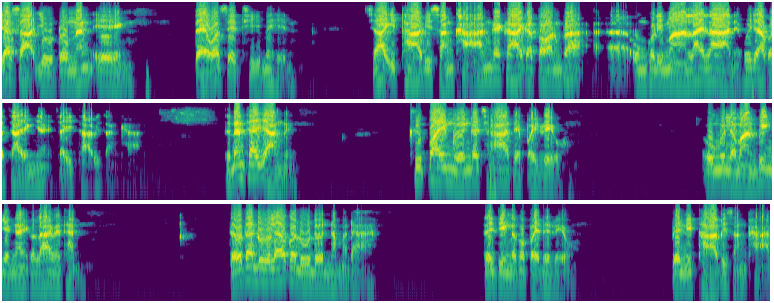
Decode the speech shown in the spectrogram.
ยะสะอยู่ตรงนั้นเอง แต่ว่าเศรษฐีไม่เห็นใช้อิทธาวิสังขารคล้าย ๆ กับตอนพระองคุลิมาไล่ล่าเนี่ยพระเจ้าก็ใช้อย่างเงี้ยใช้อิทธาวิสังขาร แต่นั้นใช้อย่างหนึ่ง คือไปเหมือนกับช้าแต่ไปเร็ว องคุลิมานวิ่งยังไงก็ไล่ไม่ทัน แต่ว่าถ้าดูแล้วก็ดูเดินธรรมดา แต่จริงแล้วก็ไปได้เร็ว เป็นอิทธาพิสังขาร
